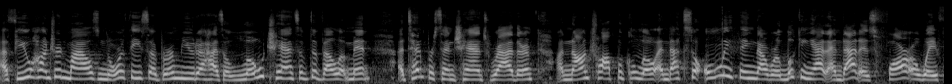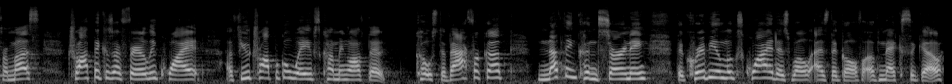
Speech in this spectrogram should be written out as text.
A few hundred miles northeast of Bermuda has a low chance of development, a 10% chance rather, a non-tropical low, and that's the only thing that we're looking at, and that is far away from us. Tropics are fairly quiet. A few tropical waves coming off the coast of Africa. Nothing concerning. The Caribbean looks quiet as well as the Gulf of Mexico.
